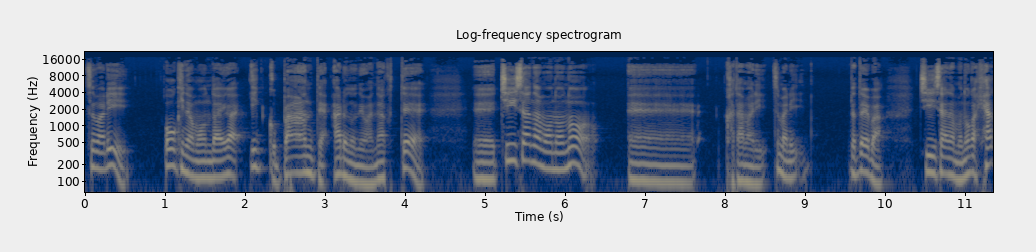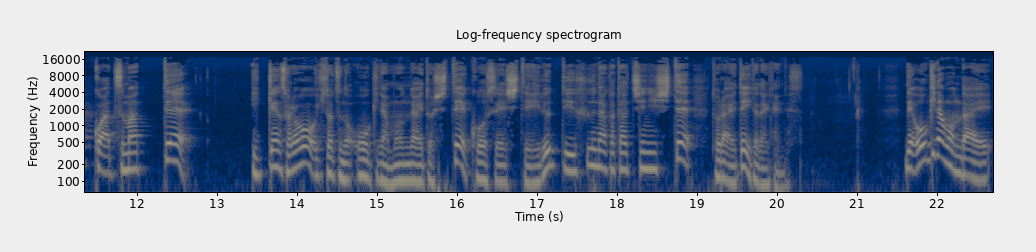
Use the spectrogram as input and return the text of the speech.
つまり、大きな問題が一個バーンってあるのではなくて、えー小さなものの、えー塊。つまり、例えば、小さなものが100個集まって、一見それを一つの大きな問題として構成しているっていう風な形にして捉えていただきたいんです。で、大きな問題っ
